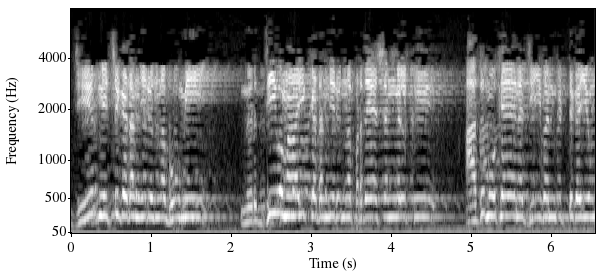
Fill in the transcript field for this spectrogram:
ജീർണിച്ചു കിടന്നിരുന്ന ഭൂമി നിർജീവമായി കിടന്നിരുന്ന പ്രദേശങ്ങൾക്ക് അത് മുഖേന ജീവൻ കിട്ടുകയും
